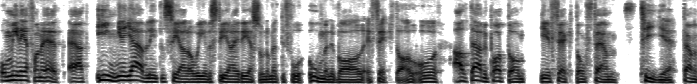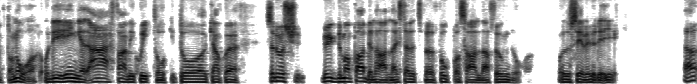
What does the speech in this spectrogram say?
Och min erfarenhet är att ingen jävel är intresserad av att investera i det som de inte får omedelbar effekt av. Och allt det här vi pratar om i effekt om 5, 10, 15 år. Och det är inget, ah, fan det är skittråkigt. Då kanske, så då byggde man paddelhallar istället för fotbollshallar för ungdomar. Och då ser vi hur det gick. Ja,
